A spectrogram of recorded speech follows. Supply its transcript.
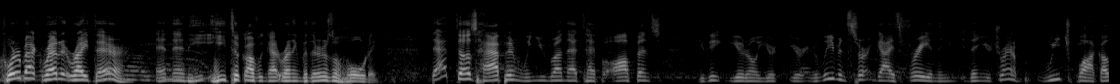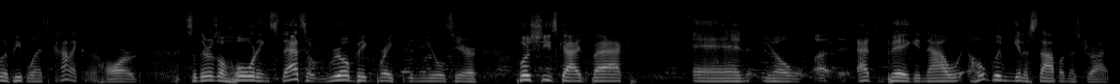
quarterback read it right there, and then he, he took off and got running, but there's a holding. That does happen when you run that type of offense. You you know, you're, you're you're leaving certain guys free, and then then you're trying to reach block other people, and it's kind of hard. So there's a holding. So that's a real big break for the Mules here. Push these guys back, and you know uh, that's big. And now hopefully we can get a stop on this drive.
